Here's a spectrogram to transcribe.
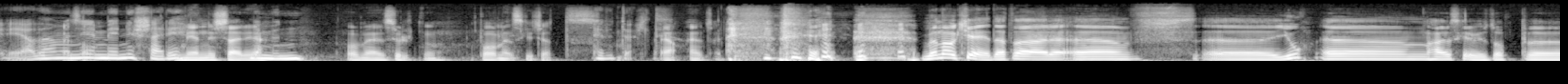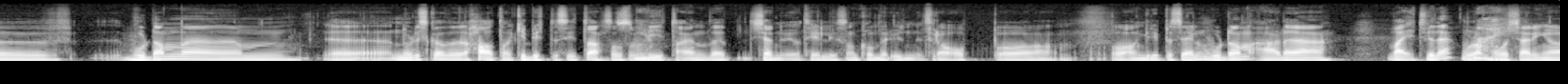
Ja, det er mer nysgjerrig Mer nysgjerrig med munnen, og mer sulten på menneskekjøtt. eventuelt. Ja, eventuelt. Men ok, dette er f- eh, Jo, uh, har jeg skrevet opp hvordan Når de skal ha tak i byttet sitt, da, sånn som Ja. hvithaien, det kjenner vi jo til, liksom kommer underfra opp og, og angriper selen. Hvordan er det Veit vi det? Hvordan håkjerringa.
